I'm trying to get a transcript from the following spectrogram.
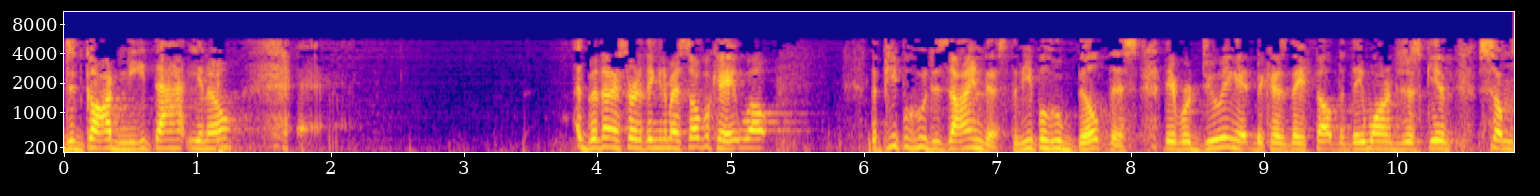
did God need that, you know? But then I started thinking to myself, okay, well, the people who designed this, the people who built this, they were doing it because they felt that they wanted to just give some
